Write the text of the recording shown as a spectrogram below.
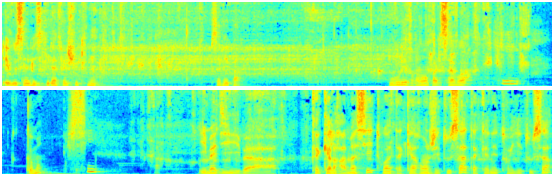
Et vous savez ce qu'il a fait, Choukina Vous savez pas? Vous voulez vraiment pas le savoir? Oui. Comment? Si. Il m'a dit Bah, t'as qu'à le ramasser, toi, t'as qu'à ranger tout ça, t'as qu'à nettoyer tout ça.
